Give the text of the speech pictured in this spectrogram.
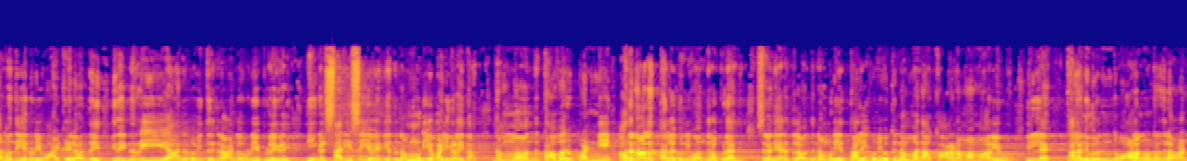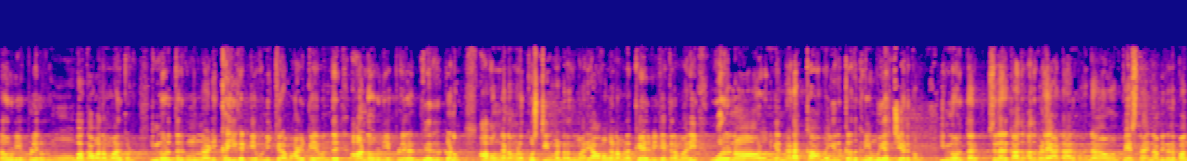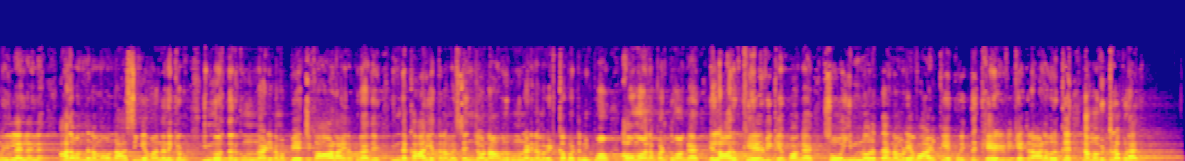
நான் வந்து என்னுடைய வாழ்க்கையில வந்து இதை நிறைய அனுபவித்திருக்கிற ஆண்டவருடைய பிள்ளைகளை நீங்கள் சரி செய்ய வேண்டியது நம்முடைய வழிகளை தான் நம்ம வந்து தவறு பண்ணி அதனால தலைகுனிவு வந்துடக்கூடாது சில நேரத்துல வந்து நம்முடைய தலைகுனிவுக்கு நம்ம தான் காரணமா மாறிடுவோம் இல்ல தலை நிமிர்ந்து வாழணுன்றதுல ஆண்டவருடைய பிள்ளைகள் ரொம்ப கவனமா இருக்கணும். இன்னொருத்தருக்கு முன்னாடி கை கட்டி நிக்கிற வாழ்க்கையை வந்து ஆண்டவருடைய பிள்ளைகள் வெறுக்கணும். அவங்க நம்மளை கொஸ்டின் பண்றது மாதிரி அவங்க நம்மளை கேள்வி கேட்கிற மாதிரி ஒரு நாளும் நீங்க நடக்காம இருக்கிறதுக்கு நீ முயற்சி எடுக்கணும். இன்னொருத்தர் சிலருக்கு அது அது விளையாட்டா இருக்கும். என்ன அவன் பேசினா என்ன அப்படின்னு நினைப்பாங்க? இல்ல இல்ல இல்லை. அதை வந்து நம்ம வந்து அசிங்கமா நினைக்கணும். இன்னொருத்தருக்கு முன்னாடி நம்ம பேச்சுக்கு ஆளாயிடக்கூடாது. இந்த காரியத்தை நம்ம செஞ்சோம்னா அவருக்கு முன்னாடி நம்ம வெட்கப்பட்டு நிற்போம் அவமானப்படுத்துவாங்க. எல்லாரும் கேள்வி கேட்பாங்க. சோ இன்னொருத்தர் நம்முடைய வாழ்க்கையை குறித்து கேள்வி கேட்கிற அளவிற்கு நம்ம விட்டுறக்கூடாது.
